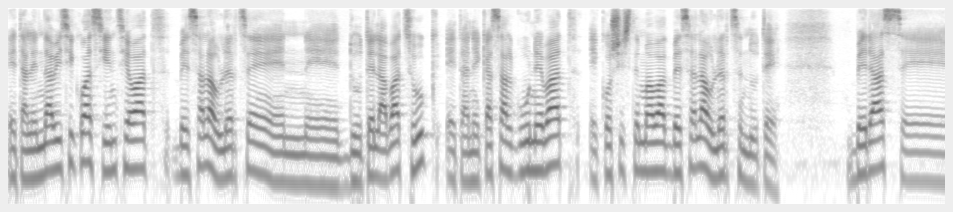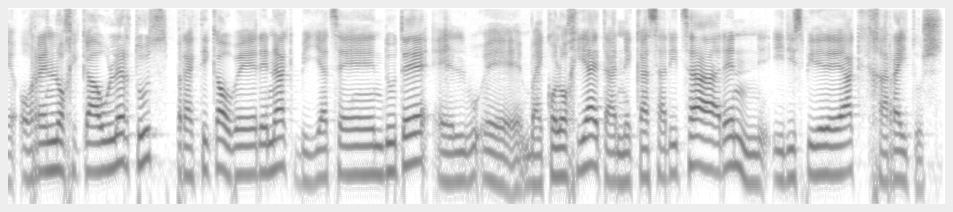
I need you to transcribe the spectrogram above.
eta lendabizikoa zientzia bat bezala ulertzen e, dutela batzuk, eta nekazal gune bat, ekosistema bat bezala ulertzen dute. Beraz, e, horren logika ulertuz, praktika hoberenak bilatzen dute el, e, ba, ekologia eta nekazaritzaren irizpideak jarraituz.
